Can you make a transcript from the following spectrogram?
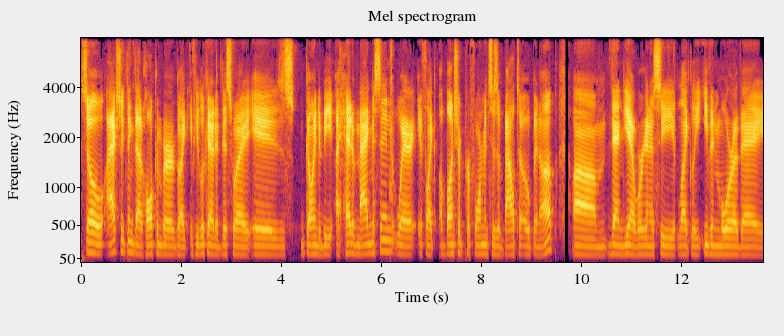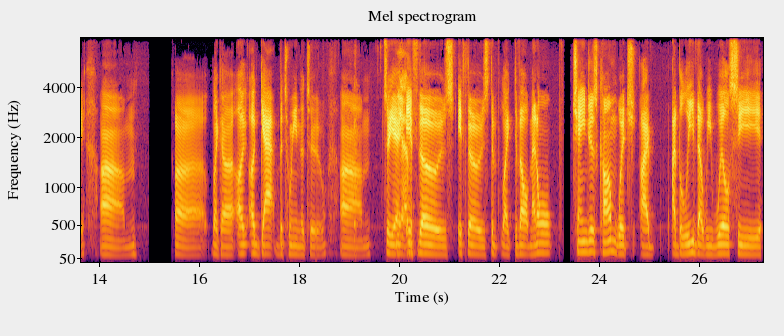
So I actually think that Hulkenberg, like if you look at it this way, is going to be ahead of Magnussen. Where if like a bunch of performance is about to open up, um, then yeah, we're gonna see likely even more of a um, uh, like a, a, a gap between the two. Um, so yeah, yeah, if those if those de- like developmental changes come, which I I believe that we will see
